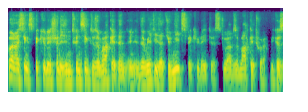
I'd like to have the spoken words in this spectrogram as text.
Well, I think speculation is intrinsic to the market, and, and the reality that you need speculators to have the market work. Because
